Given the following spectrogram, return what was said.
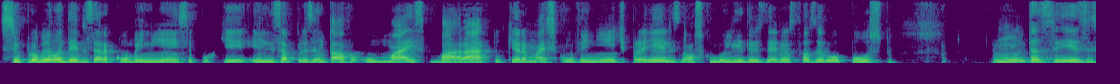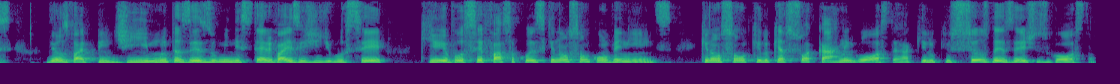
se o problema deles era conveniência, porque eles apresentavam o mais barato, o que era mais conveniente para eles, nós, como líderes, devemos fazer o oposto. Muitas vezes, Deus vai pedir, muitas vezes o ministério vai exigir de você que você faça coisas que não são convenientes que não são aquilo que a sua carne gosta, aquilo que os seus desejos gostam.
